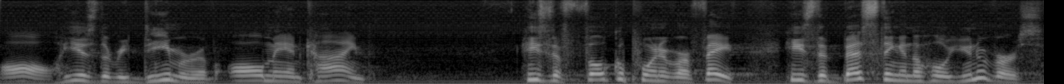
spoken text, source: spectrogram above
all, He is the redeemer of all mankind. He's the focal point of our faith. He's the best thing in the whole universe.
